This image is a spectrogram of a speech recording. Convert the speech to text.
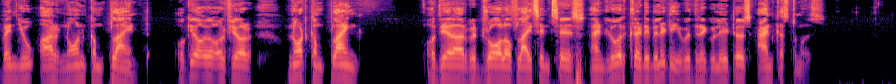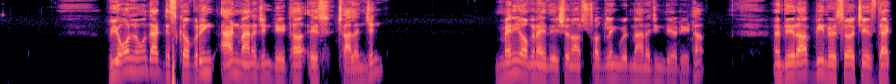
when you are non-compliant okay or, or if you're not complying or there are withdrawal of licenses and lower credibility with regulators and customers. We all know that discovering and managing data is challenging. Many organizations are struggling with managing their data. And there have been researches that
